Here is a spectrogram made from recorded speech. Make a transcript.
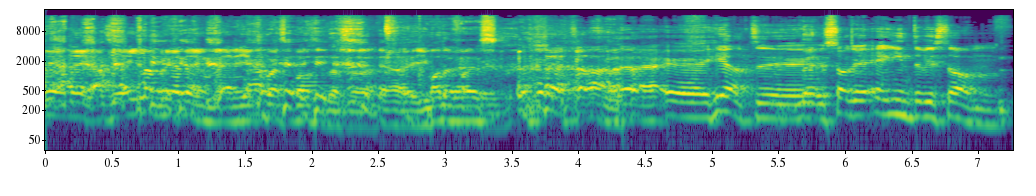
Bredäng. Alltså jag gillar Bredäng men JKS basket alltså. Motherfucker. Eh, Helt eh, saker jag inte visste om.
